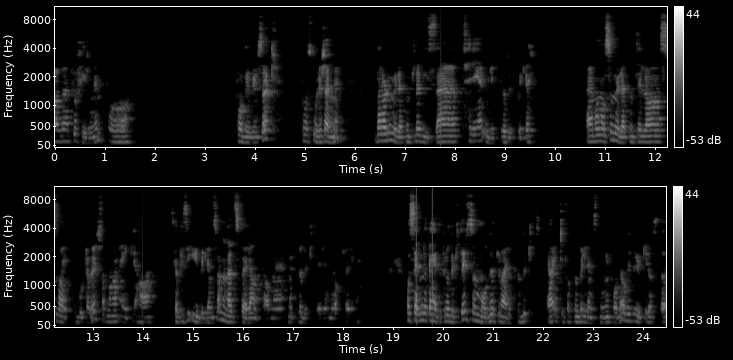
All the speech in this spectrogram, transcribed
av profilen din på på Google-søk på store skjermer. Der har du muligheten til å vise tre ulike produktbilder. Eh, man har også muligheten til å sveipe bortover, så man egentlig ha skal ikke si ubegrensa, men det er et større antall med, med produkter under oppføringen. Og selv om dette heter produkter, så må det jo ikke være et produkt. Jeg har ikke fått noen begrensninger på det, og vi bruker også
